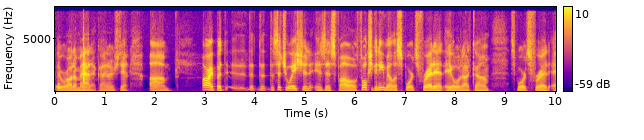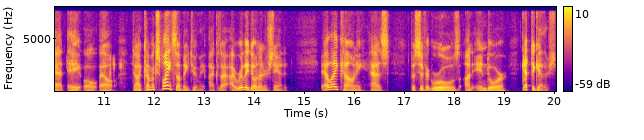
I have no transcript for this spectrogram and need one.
They were automatic. I understand. Um, all right, but uh, the, the the situation is as follows, folks. You can email us sportsfred at aol.com, sportsfred at aol.com. Explain something to me, because I, I really don't understand it. L.A. County has specific rules on indoor get-togethers.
